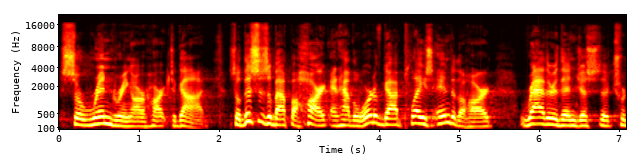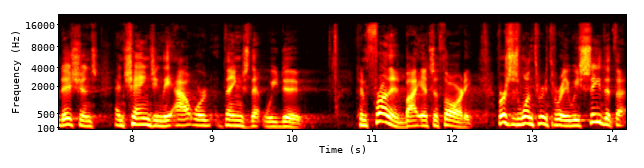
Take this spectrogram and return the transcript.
surrendering our heart to God. So, this is about the heart and how the Word of God plays into the heart rather than just the traditions and changing the outward things that we do. Confronted by its authority. Verses 1 through 3, we see that the,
